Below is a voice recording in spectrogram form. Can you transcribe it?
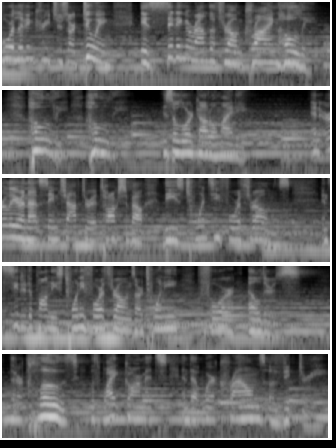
four living creatures are doing is sitting around the throne crying, Holy, holy, holy is the Lord God Almighty. And earlier in that same chapter, it talks about these 24 thrones. And seated upon these 24 thrones are 24 elders that are clothed with white garments and that wear crowns of victory.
